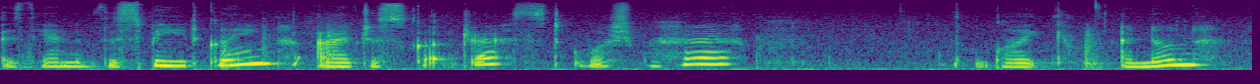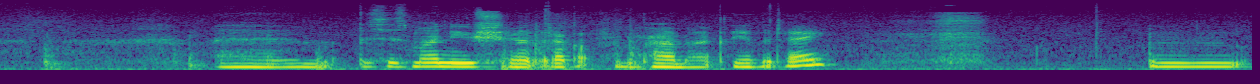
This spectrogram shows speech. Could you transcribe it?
is the end of the speed clean. I've just got dressed, washed my hair, look like a nun. Um, this is my new shirt that I got from Primark the other day. Um,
